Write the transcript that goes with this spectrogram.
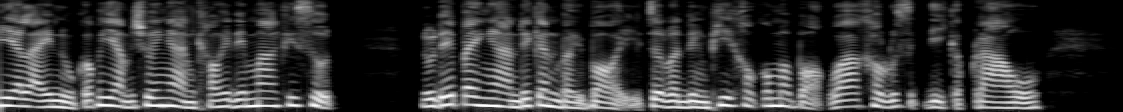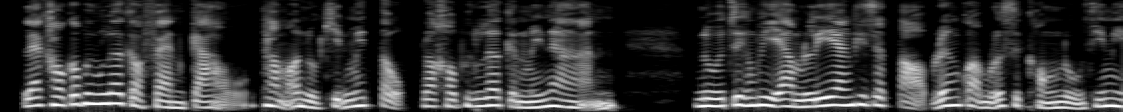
มีอะไรหนูก็พยายามช่วยงานเขาให้ได้มากที่สุด หนูได้ไปงานด้วยกันบ่อยๆ จนวันหนึ่งพี่เขาก็มาบอกว่าเขารู้สึกดีกับเรา และเขาก็เพิ่งเลิกกับแฟนเก่าทำเอาหนูคิดไม่ตก เพราะเขาเพิ่งเลิกกันไม่นาน หนูจึงพยายามเลี่ยงที่จะตอบเรื่องความรู้สึกของหนูที่มี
